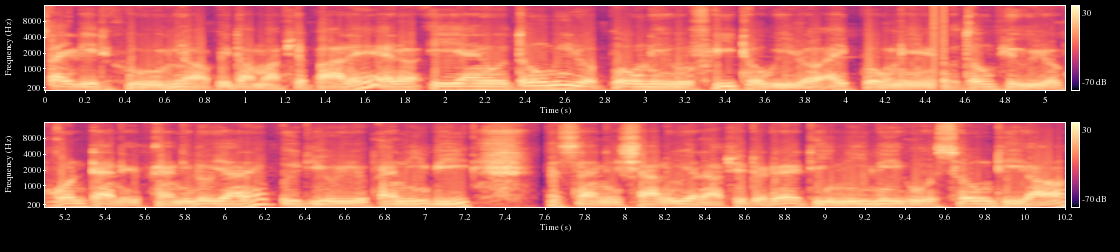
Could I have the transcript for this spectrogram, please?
site လေးတစ်ခုကိုမျှဝေပေးသွားမှာဖြစ်ပါတယ်အဲ့တော့ AI ကိုသုံးပြီးတော့ပုံတွေကို free ထုတ်ပြီးတော့အဲ့ပုံတွေကိုအသုံးပြုပြီးတော့ content တွေဖန်တီးလို့ရတယ်ဗီဒီယိုတွေဖန်တီးပြီးပတ်စံတွေရှာလို့ရတာဖြစ်တဲ့အတွက်ဒီနည်းလေးကိုအဆုံးထိအောင်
